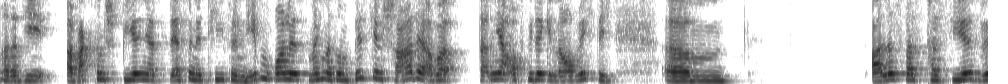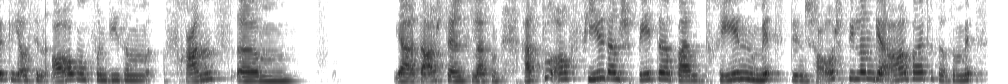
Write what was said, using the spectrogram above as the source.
Also die Erwachsenen spielen ja definitiv eine Nebenrolle, ist manchmal so ein bisschen schade, aber dann ja auch wieder genau richtig. Ähm, alles, was passiert, wirklich aus den Augen von diesem Franz ähm, ja, darstellen zu lassen. Hast du auch viel dann später beim Drehen mit den Schauspielern gearbeitet, also mit,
